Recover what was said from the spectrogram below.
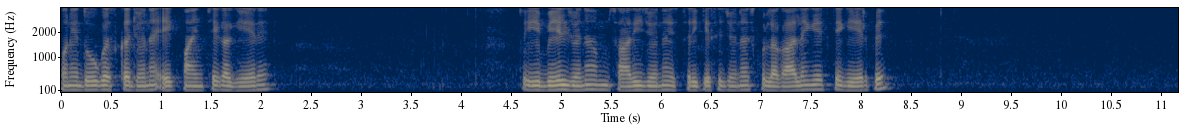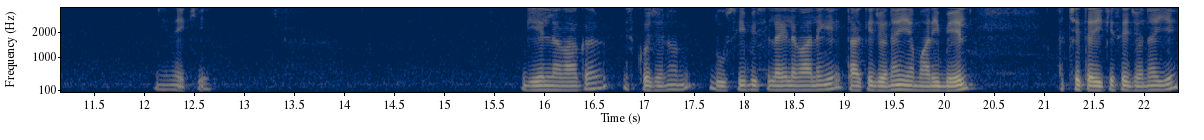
पौने दो गज़ का जो है ना, एक पाँचे का घेर है। तो ये बेल जो है ना, हम सारी जो है ना, इस तरीके से जो है ना, इसको लगा लेंगे इसके घेर पे। ये देखिए। घेर लगाकर इसको जो है ना दूसरी भी सिलाई लगा लेंगे ताकि जो है ना, ये हमारी बेल अच्छे तरीके से जो है ना, ये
